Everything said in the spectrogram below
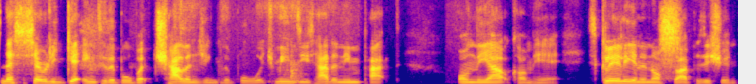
necessarily getting to the ball, but challenging the ball, which means he's had an impact on the outcome here. It's clearly in an offside position.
